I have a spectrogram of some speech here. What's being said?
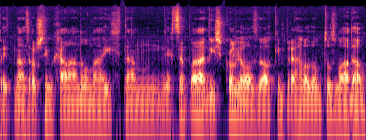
15-ročným chalanom a ich tam, nechcem povedať vyškolil, ale s veľkým prehľadom to zvládal.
